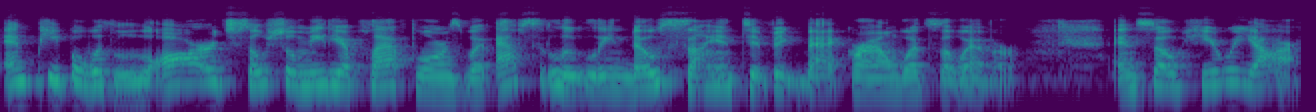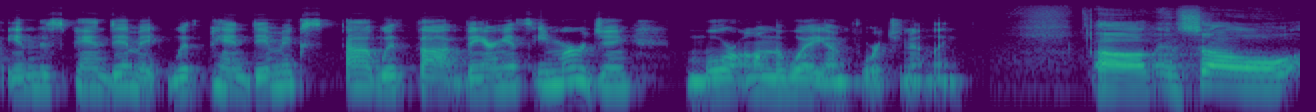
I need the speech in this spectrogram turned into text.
and people with large social media platforms, but absolutely no scientific background whatsoever. And so here we are in this pandemic with pandemics, uh, with uh, variants emerging, more on the way, unfortunately. Um, and so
